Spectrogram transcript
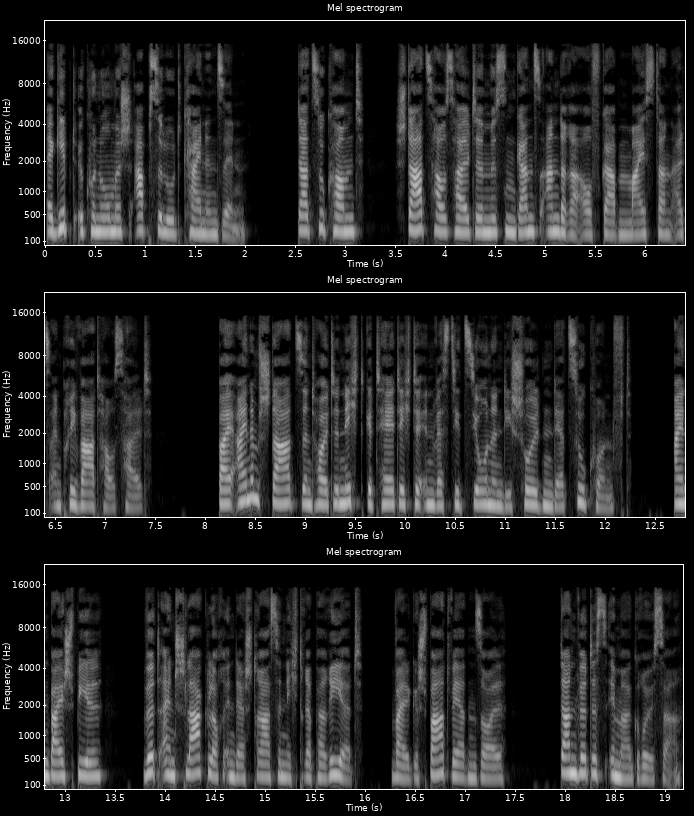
ergibt ökonomisch absolut keinen Sinn. Dazu kommt, Staatshaushalte müssen ganz andere Aufgaben meistern als ein Privathaushalt. Bei einem Staat sind heute nicht getätigte Investitionen die Schulden der Zukunft. Ein Beispiel, wird ein Schlagloch in der Straße nicht repariert, weil gespart werden soll, dann wird es immer größer.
